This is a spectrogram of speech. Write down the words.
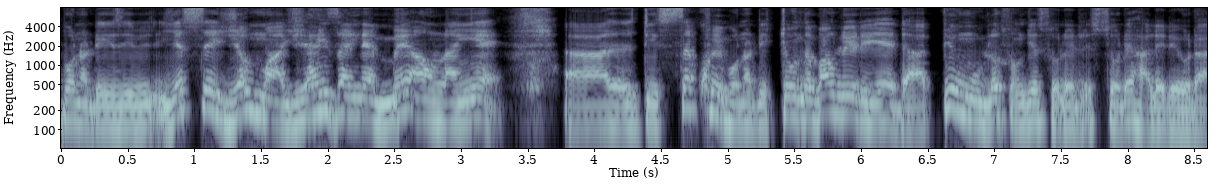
ပေါ့နော်ဒီရက်စက်ရုံမှာရိုင်းဆိုင်တဲ့မဲအွန်လိုင်းရဲ့အာဒီစက်ခွေပေါ့နော်ဒီကြုံတပေါက်လေးတွေရဲ့ဒါပြုတ်မှုလောက်ဆောင်ချက်ဆိုလေဆိုတဲ့ဟာလေးတွေကိုဒါ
